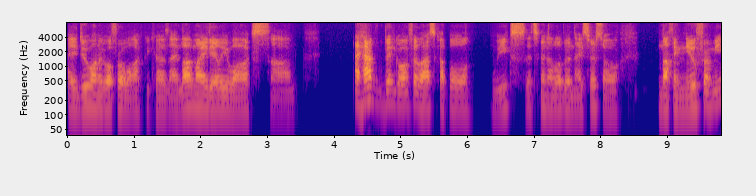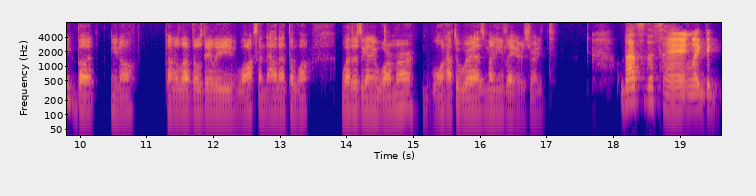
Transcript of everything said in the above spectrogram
I do want to go for a walk because I love my daily walks. Um, I have been going for the last couple weeks. It's been a little bit nicer, so nothing new for me, but you know, gotta love those daily walks. And now that the wa weather's getting warmer, won't have to wear as many layers, right? That's the thing. Like the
